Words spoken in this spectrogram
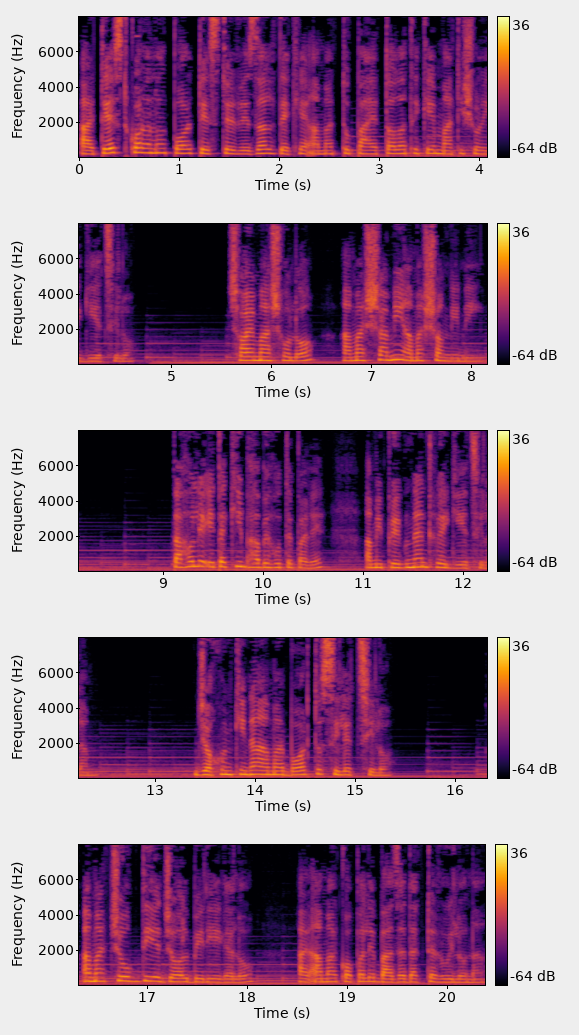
আর টেস্ট করানোর পর টেস্টের রেজাল্ট দেখে আমার তো পায়ের তলা থেকে মাটি সরে গিয়েছিল। ছয় মাস হলো, আমার স্বামী আমার সঙ্গে নেই। তাহলে এটা কীভাবে হতে পারে? আমি প্রেগন্যান্ট হয়ে গিয়েছিলাম। যখন কিনা আমার বর তো সিলেট ছিল। আমার চোখ দিয়ে জল বেরিয়ে গেল, আর আমার কপালে বাজা দাগটা রইল না।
